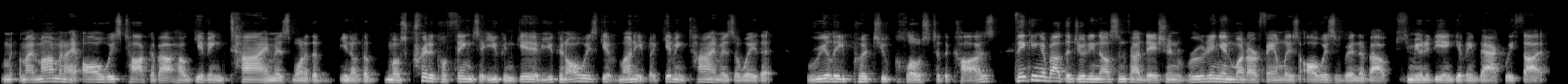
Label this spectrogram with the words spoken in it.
My mom and I always talk about how giving time is one of the, you know, the most critical things that you can give. You can always give money, but giving time is a way that really puts you close to the cause. Thinking about the Judy Nelson Foundation, rooting in what our family's always been about community and giving back, we thought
